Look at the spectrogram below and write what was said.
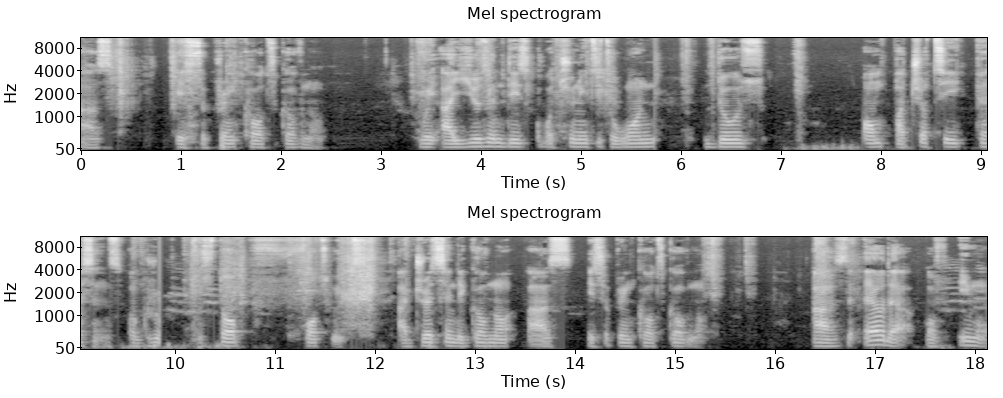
as a Supreme Court governor. We are using this opportunity to warn those unpatriotic persons or groups to stop forthwith addressing the governor as a Supreme Court governor. As the elder of Imo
